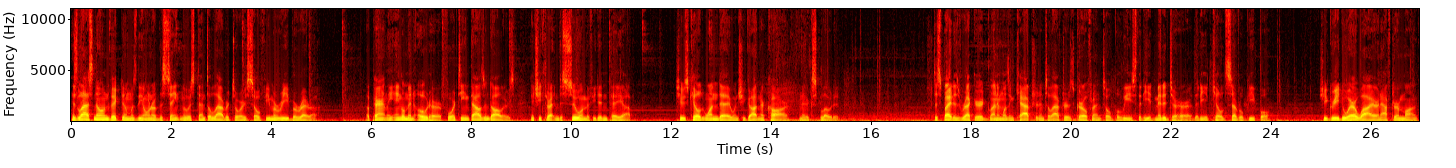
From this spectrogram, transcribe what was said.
His last known victim was the owner of the St. Louis Dental Laboratory, Sophie Marie Barrera. Apparently, Engleman owed her $14,000 and she threatened to sue him if he didn't pay up. She was killed one day when she got in her car and it exploded. Despite his record, Glennon wasn't captured until after his girlfriend told police that he admitted to her that he had killed several people. She agreed to wear a wire, and after a month,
